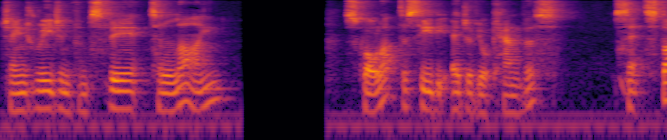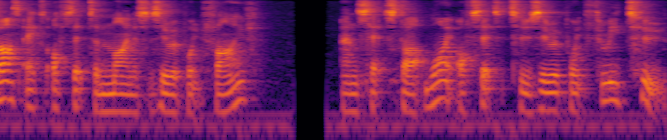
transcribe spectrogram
change region from sphere to line, scroll up to see the edge of your canvas, set Start X offset to minus 0.5, and set Start Y offset to 0.32.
